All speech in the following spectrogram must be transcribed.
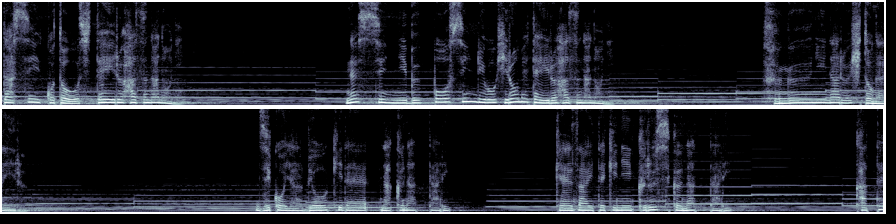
正しいことをしているはずなのに。熱心に仏法真理を広めているはずなのに。不遇になる人がいる。事故や病気で亡くなったり経済的に苦しくなったり家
